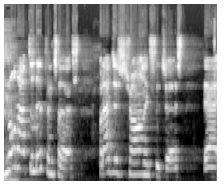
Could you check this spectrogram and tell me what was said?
you don't have to listen to us, but I just strongly suggest that.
